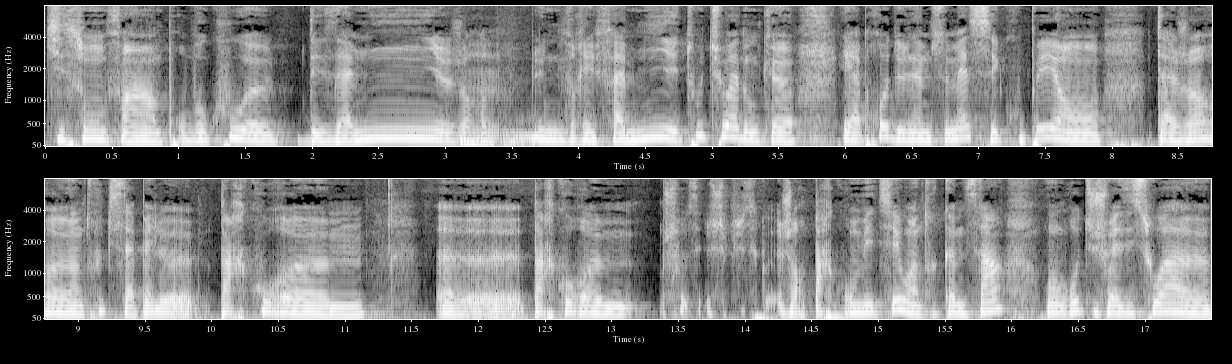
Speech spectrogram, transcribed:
qui sont, enfin, pour beaucoup euh, des amis, euh, genre une vraie famille et tout, tu vois. Donc, euh, et après au deuxième semestre, c'est coupé en, t'as genre euh, un truc qui s'appelle euh, parcours. Euh, parcours euh, je sais plus genre parcours métier ou un truc comme ça où en gros tu choisis soit euh,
